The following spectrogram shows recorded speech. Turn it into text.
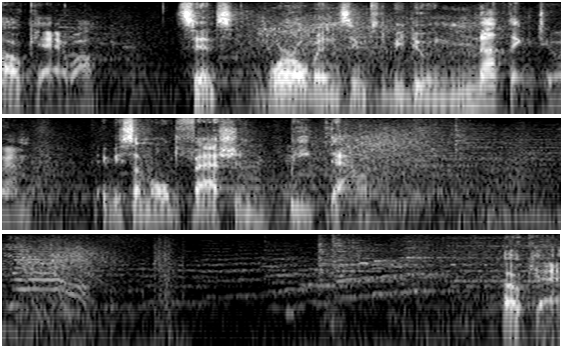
Okay, well. Since Whirlwind seems to be doing nothing to him, maybe some old-fashioned beatdown. Okay.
